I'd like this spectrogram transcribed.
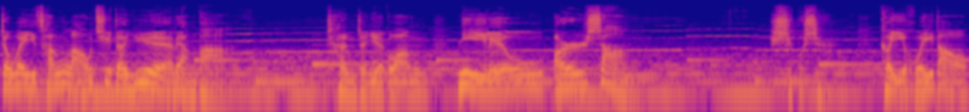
这未曾老去的月亮吧。趁着月光逆流而上，是不是可以回到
